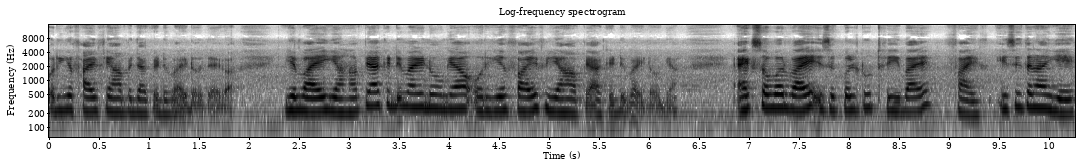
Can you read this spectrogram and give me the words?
और ये फाइव यहाँ पे जाके डिवाइड हो जाएगा। ये y यहाँ पे आके डिवाइड हो गया और ये फाइव यहाँ पे आके डिवाइड हो गया। x over y is equal to three by five इसी तरह ये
